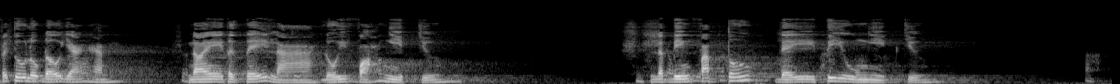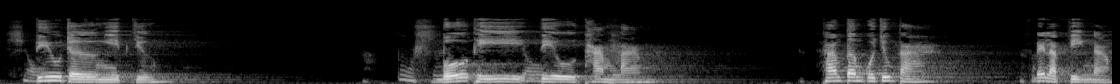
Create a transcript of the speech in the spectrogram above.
Phải tu lục độ giảng hạnh? Nói thực tế là đối phó nghiệp chướng. Là biện pháp tốt để tiêu nghiệp chướng. Tiêu trừ nghiệp chướng. Bố thí tiêu tham lam. Tham tâm của chúng ta đây là phiền não.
